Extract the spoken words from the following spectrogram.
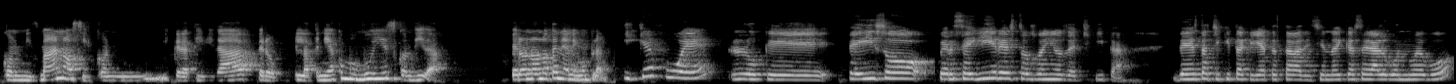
con mis manos y con mi creatividad, pero la tenía como muy escondida, pero no, no tenía ningún plan. ¿Y qué fue lo que te hizo perseguir estos sueños de chiquita? De esta chiquita que ya te estaba diciendo, hay que hacer algo nuevo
